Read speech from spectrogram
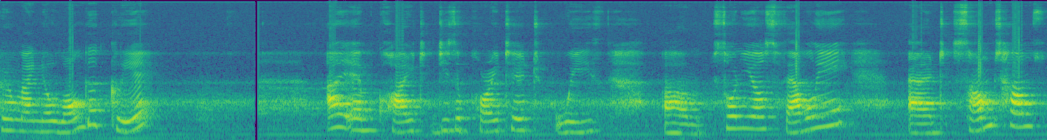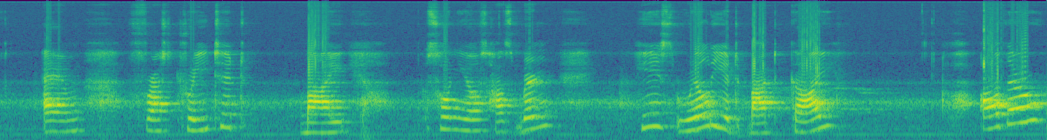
her mind no longer clear. I am quite disappointed with um, Sonia's family and sometimes I am frustrated by Sonia's husband. He's really a bad guy. Although,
